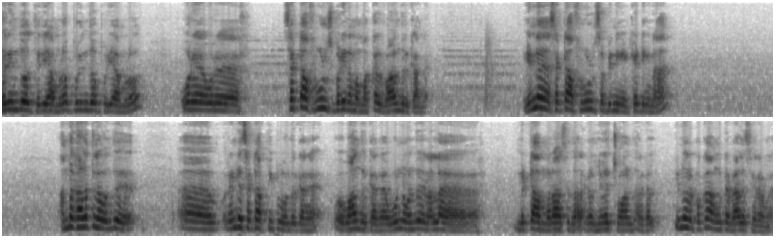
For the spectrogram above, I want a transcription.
தெரிந்தோ தெரியாமலோ புரிந்தோ புரியாமலோ ஒரு ஒரு செட் ஆஃப் ரூல்ஸ் படி நம்ம மக்கள் வாழ்ந்திருக்காங்க. என்ன செட் ஆஃப் ரூல்ஸ் அப்படின்னு நீங்கள் கேட்டிங்கன்னா அந்த காலத்தில் வந்து ரெண்டு செட் ஆஃப் பீப்புள் வந்திருக்காங்க வாழ்ந்திருக்காங்க. ஒன்று வந்து நல்ல மிட்டா மிராசுதாரர்கள் நிலச்சி வாழ்ந்தார்கள் இன்னொரு பக்கம் அவங்ககிட்ட வேலை செய்கிறவங்க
